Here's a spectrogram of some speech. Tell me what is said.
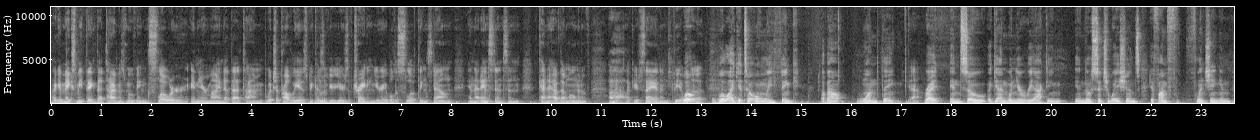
Like it makes me think that time is moving slower in your mind at that time, which it probably is because Mm-hmm. of your years of training. You're able to slow things down in that instance and kind of have that moment of ah, like you're saying, and be able Well, to well, I get to only think about one thing. yeah. right? And so again, when you're reacting in those situations, if I'm f- flinching and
